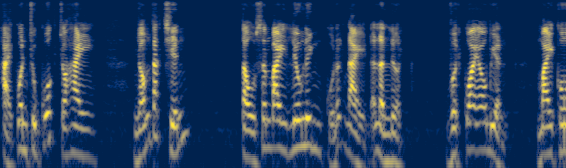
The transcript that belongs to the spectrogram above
Hải quân Trung Quốc cho hay nhóm tác chiến tàu sân bay Liêu Ninh của nước này đã lần lượt vượt qua eo biển Maiko,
